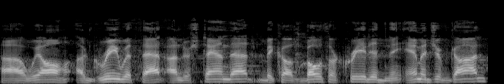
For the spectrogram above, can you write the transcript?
Uh, we all agree with that, understand that, because both are created in the image of God.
